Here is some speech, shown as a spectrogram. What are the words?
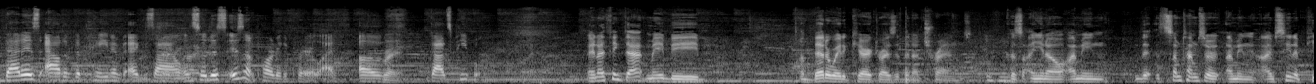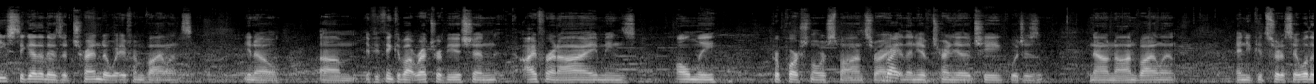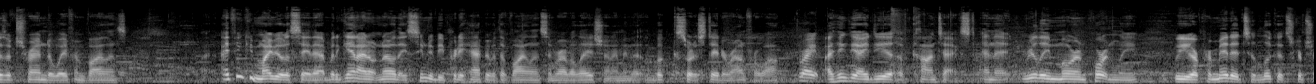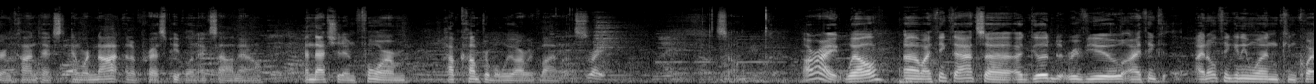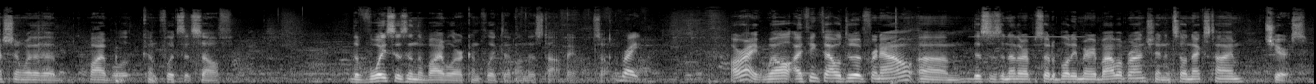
that is out of the pain of exile. And so this isn't part of the prayer life of Right. God's people. And I think that may be a better way to characterize it than a trend, Mm-hmm. because you know, I mean, th- sometimes there, I mean, I've seen a piece together. There's a trend away from violence. You know, um, if you think about retribution, eye for an eye means only proportional response, right? Right. And then you have turn the other cheek, which is now nonviolent. And you could sort of say, well, there's a trend away from violence. I think you might be able to say that, but again, I don't know. They seem to be pretty happy with the violence in Revelation. I mean, the the book sort of stayed around for a while. Right. I think the idea of context, and that really more importantly, we are permitted to look at Scripture in context, and we're not an oppressed people in exile now, and that should inform how comfortable we are with violence. Right. So, all right. Well, um, I think that's a, a good review. I think I don't think anyone can question whether the Bible conflicts itself. The voices in the Bible are conflicted on this topic. So, Right. all right. Well, I think that will do it for now. Um, this is another episode of Bloody Mary Bible Brunch, and until next time, cheers.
